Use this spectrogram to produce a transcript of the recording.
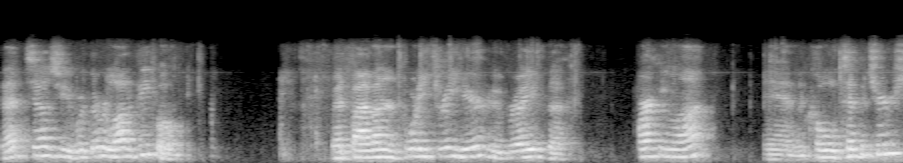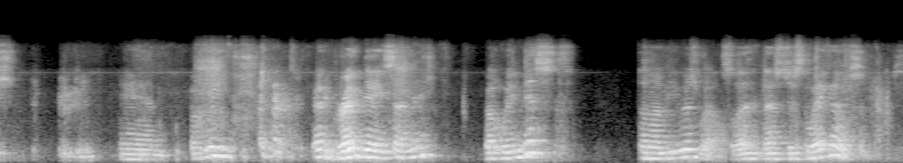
that tells you there were a lot of people. We had 543 here who braved the parking lot and the cold temperatures. And, but we had a great day Sunday, but we missed some of you as well. So that, that's just the way it goes sometimes.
